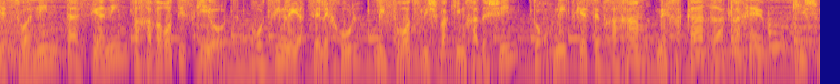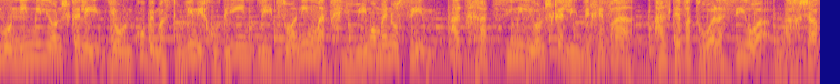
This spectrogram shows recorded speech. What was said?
יצואנים, תעשיינים וחברות עסקיות. רוצים לייצא לחו"ל? לפרוץ לשווקים חדשים? תוכנית כסף חכם מחכה רק לכם. כ-80 מיליון שקלים יוענקו במסלולים ייחודיים ליצואנים מתחילים או מנוסים. עד חצי מיליון שקלים לחברה. אל תוותרו על הסיוע. עכשיו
